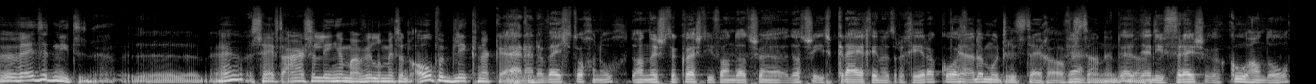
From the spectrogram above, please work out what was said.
we weten het niet. Eh, hè? Ze heeft aarzelingen, maar wil er met een open blik naar Ja, kijken. nou, dan weet je toch genoeg. Dan is het een kwestie van dat ze, dat ze iets krijgen in het regeerakkoord. Ja, dan moet er iets tegenover Ja, staan. en, inderdaad. en die vreselijke koehandel,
